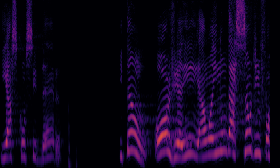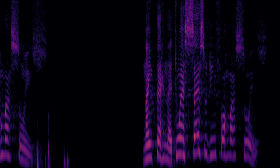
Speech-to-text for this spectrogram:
e as considera. Então, hoje aí há uma inundação de informações na internet, um excesso de informações,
